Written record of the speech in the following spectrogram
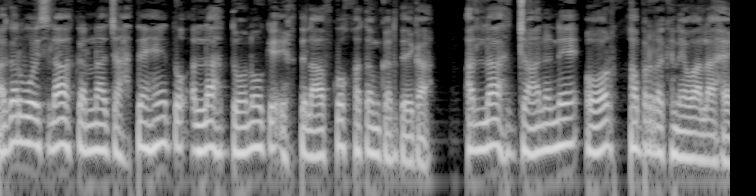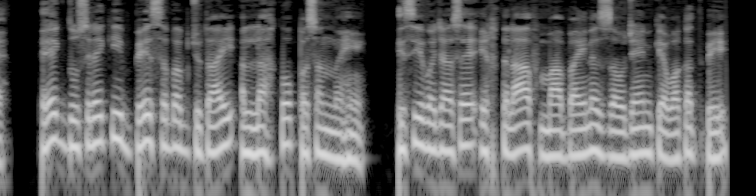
اگر وہ اصلاح کرنا چاہتے ہیں تو اللہ دونوں کے اختلاف کو ختم کر دے گا۔ اللہ جاننے اور خبر رکھنے والا ہے۔ ایک دوسرے کی بے سبب جدائی اللہ کو پسند نہیں۔ اسی وجہ سے اختلاف مابین زوجین کے وقت بھی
